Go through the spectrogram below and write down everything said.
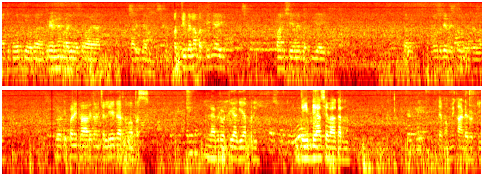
ਅੱਜ ਬਹੁਤ ਜ਼ੋਰ ਆਇਆ। ਗ੍ਰਿਲ ਨੇ ਬੜਾ ਜ਼ੋਰ ਕਰਵਾਇਆ ਸਾਰੀ ਦਿਨ ਬੱਤੀ ਪਹਿਲਾਂ ਬੱਤੀ ਨਹੀਂ ਆਈ। 5-6 ਵਜੇ ਬੱਤੀ ਆਈ। ਚਲੋ ਬਹੁਤ ਵਧੀਆ ਬੈਠੋ ਗ੍ਰਿਲ ਰੋਟੀ ਪਾਣੀ ਖਾ ਕੇ ਤਾਂ ਚੱਲੀਏ ਘਰ ਨੂੰ ਵਾਪਸ। ਲੈ ਵੀ ਰੋਟੀ ਆ ਗਈ ਆਪਣੀ। ਦੀਪ ਡਿਆ ਸੇਵਾ ਕਰਨ। ਤੇ ਮੰਮੀ ਖਾਂਡੇ ਰੋਟੀ।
